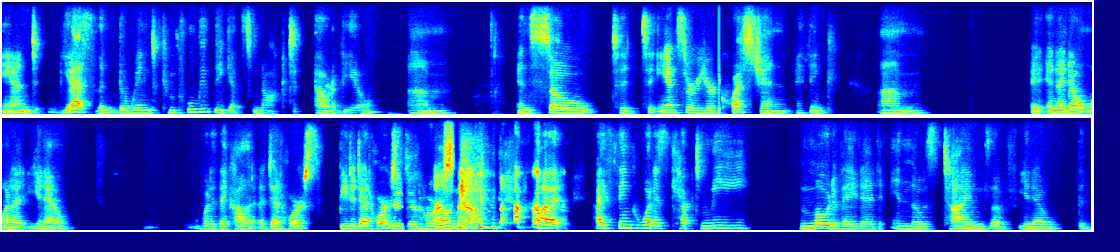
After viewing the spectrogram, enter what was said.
and yes, the, the wind completely gets knocked out of you. Um, and so to to answer your question, I think, um, and I don't want to, you know, what did they call it? A dead horse? Beat a dead horse? Beat a dead horse. Um, yeah. but I think what has kept me motivated in those times of, you know, the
